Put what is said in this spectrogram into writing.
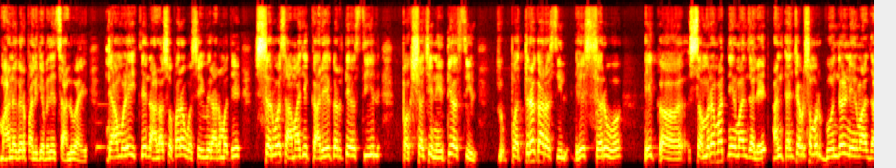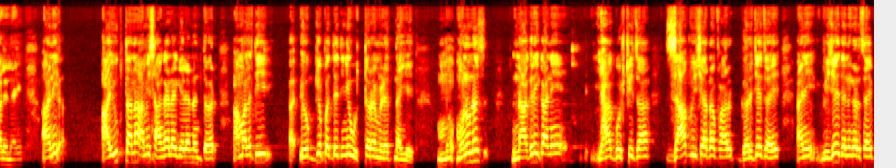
महानगरपालिकेमध्ये चालू आहे. त्यामुळे इथले नालासोपारा वसई विरारमध्ये सर्व सामाजिक कार्यकर्ते असतील पक्षाचे नेते असतील किंवा पत्रकार असतील हे सर्व एक संभ्रमात निर्माण झाले आहेत आणि त्यांच्यावर समोर गोंधळ निर्माण झालेला आहे. आणि आयुक्तांना आम्ही सांगायला गेल्यानंतर आम्हाला ती योग्य पद्धतीने उत्तरं मिळत नाही आहेत म्हणूनच नागरिकाने ह्या गोष्टीचा जाब विचारणं फार गरजेचं आहे आणि विजय धनगर साहेब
